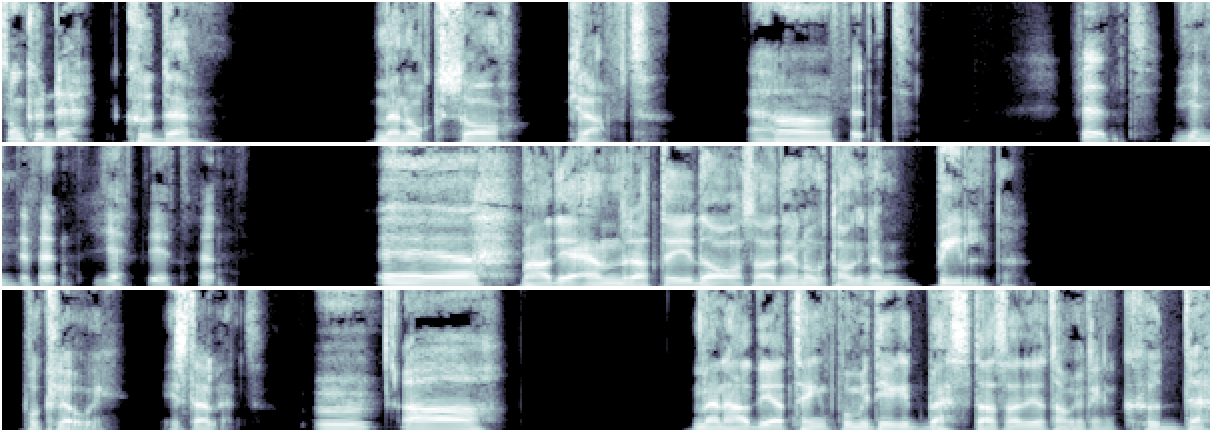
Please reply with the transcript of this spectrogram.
Som kudde? Kudde, men också kraft. Ja, fint. Fint. Jättefint. Jätte, jättefint. Eh, Men hade jag ändrat det idag så hade jag nog tagit en bild på Chloe istället. Mm. ah, Men hade jag tänkt på mitt eget bästa så hade jag tagit en kudde.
